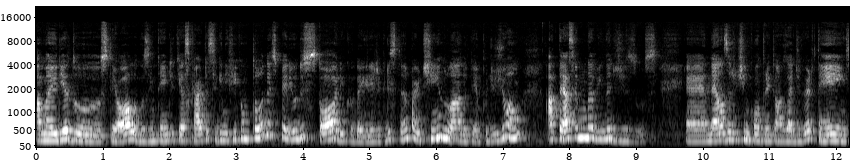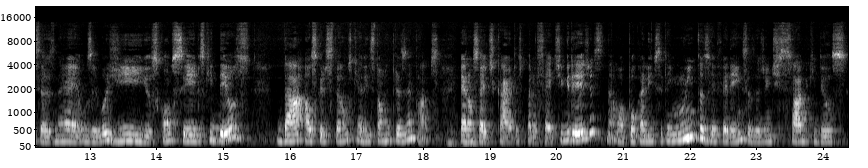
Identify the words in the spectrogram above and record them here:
a maioria dos teólogos entende que as cartas significam todo esse período histórico da igreja cristã, partindo lá do tempo de João até a segunda vinda de Jesus. É, nelas a gente encontra então as advertências, né, os elogios, conselhos que Deus dá aos cristãos que ali estão representados. Eram sete cartas para sete igrejas, né? o Apocalipse tem muitas referências, a gente sabe que Deus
